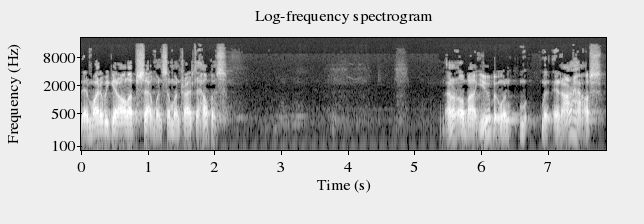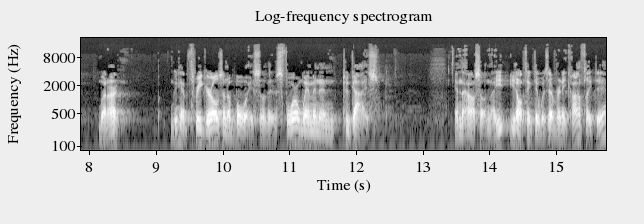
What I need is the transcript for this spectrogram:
Then why do we get all upset when someone tries to help us? I don't know about you, but when, when in our house, when our we have three girls and a boy, so there's four women and two guys in the household. Now, you, you don't think there was ever any conflict, do you?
